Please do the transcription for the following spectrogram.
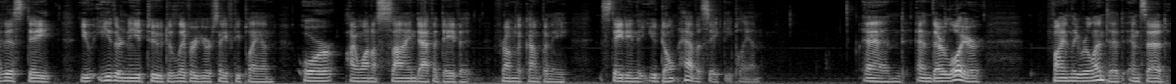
this date you either need to deliver your safety plan or I want a signed affidavit from the company stating that you don't have a safety plan and and their lawyer finally relented and said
